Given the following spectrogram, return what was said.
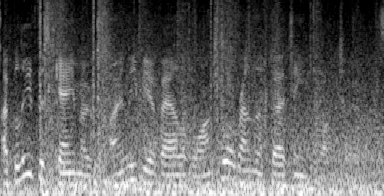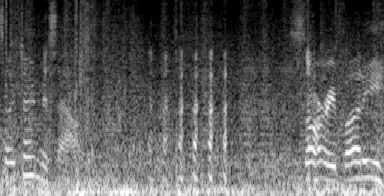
I believe this game mode will only be available until around the 13th of October, so don't miss out. Sorry buddy!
